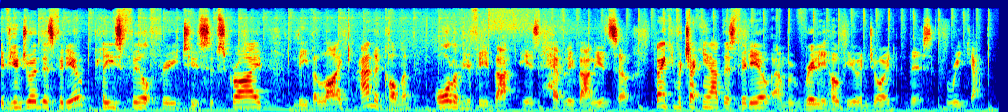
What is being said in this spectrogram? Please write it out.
If you enjoyed this video, please feel free to subscribe, leave a like and a comment. All of your feedback is heavily valued, so thank you for checking out this video and we really hope you enjoyed this recap.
